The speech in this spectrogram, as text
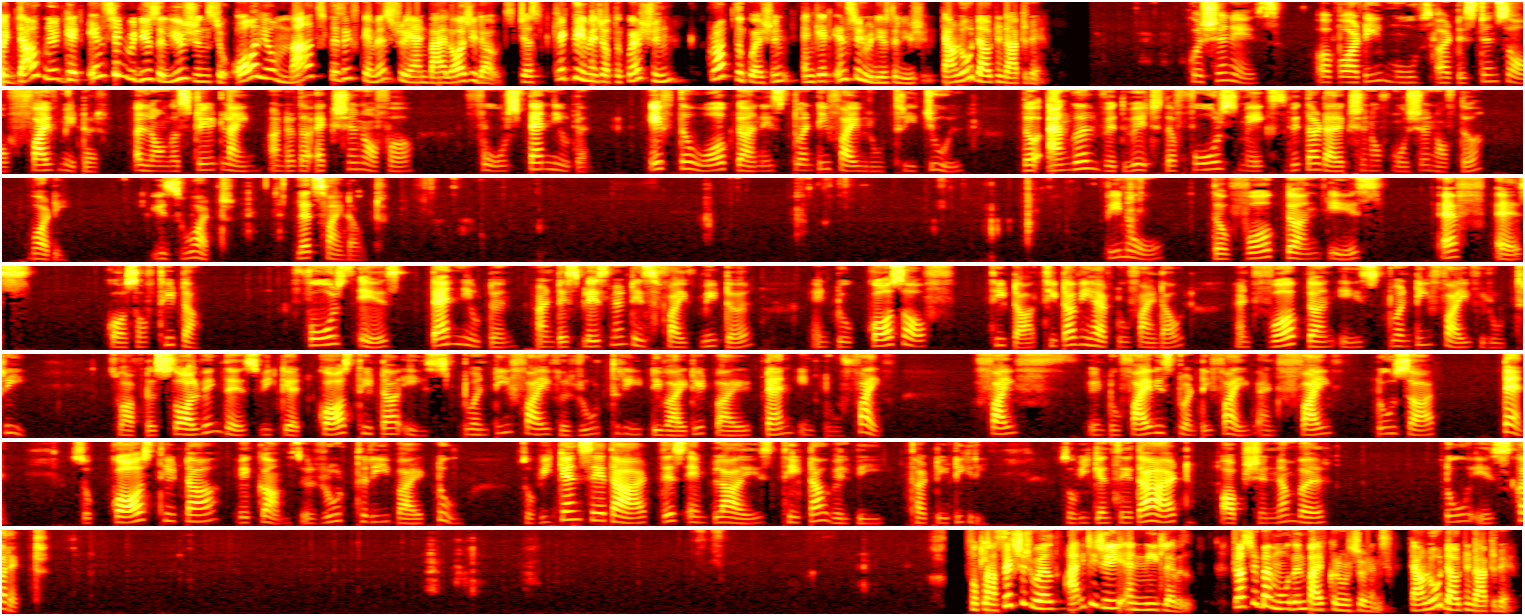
With Doubtnut, get instant video solutions to all your maths, physics, chemistry, and biology doubts. Just click the image of the question, crop the question, and get instant video solution. Download Doubtnut app today. Question is, a body moves a distance of 5 meter along a straight line under the action of a force 10 Newton. If the work done is 25 root 3 joule, the angle with which the force makes with the direction of motion of the body is what? Let's find out. We know the work done is Fs cos of theta. Force is 10 Newton and displacement is 5 meter into cos of theta. Theta we have to find out and work done is 25 root 3. So after solving this we get cos theta is 25 root 3 divided by 10 into 5. 5 into 5 is 25 and 5 2s are 10. So cos theta becomes root 3 by 2. So we can say that this implies theta will be 30 degree. So we can say that option number 2 is correct. For class 6 to 12, IIT JEE and NEET level. Trusted by more than 5 crore students. Download Doubtnut app today.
